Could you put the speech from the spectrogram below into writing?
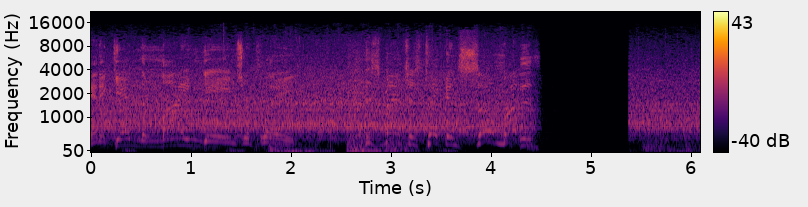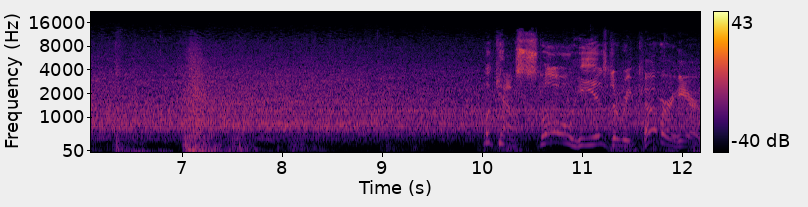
And again, the mind games are played. This match has taken so much. Look how slow he is to recover here.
